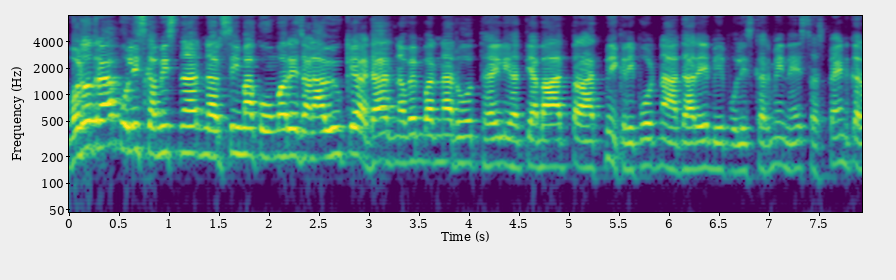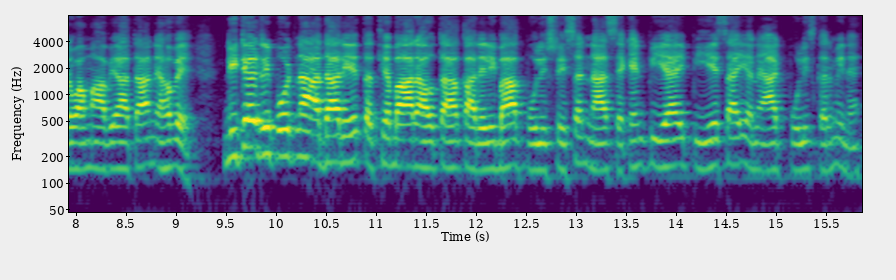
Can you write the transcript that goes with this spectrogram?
વડોદરા પોલીસ કમિશનર નરસિંહા કોમરે જણાવ્યું કે અઢાર નવેમ્બરના રોજ થયેલી હત્યા બાદ પ્રાથમિક રિપોર્ટના આધારે બે પોલીસ કર્મીને સસ્પેન્ડ કરવામાં આવ્યા હતા અને હવે ડિટેલ રિપોર્ટના આધારે તથ્ય બહાર આવતા કારેલીબાગ પોલીસ સ્ટેશનના સેકન્ડ પીઆઈ પીએસઆઈ અને આઠ પોલીસ કર્મીને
